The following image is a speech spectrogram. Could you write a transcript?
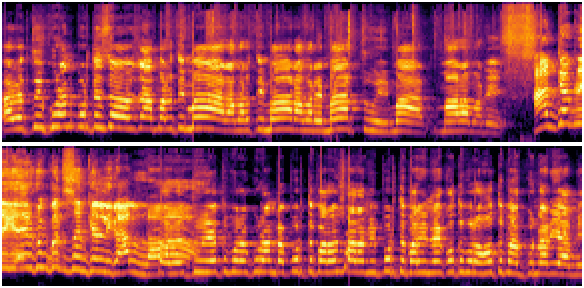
আরে তুই কোরআন পড়তেছ আমার তুই মার আমার তুই মার আমারে মার তুই মার মার আমারে। আল্লাহ। তুই এত বড় কোরআনটা পড়তে পারো আর আমি পড়তে পারি না কত বড় হতভাগ্য নারী আমি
